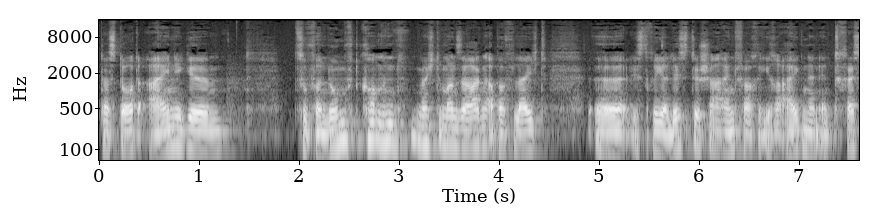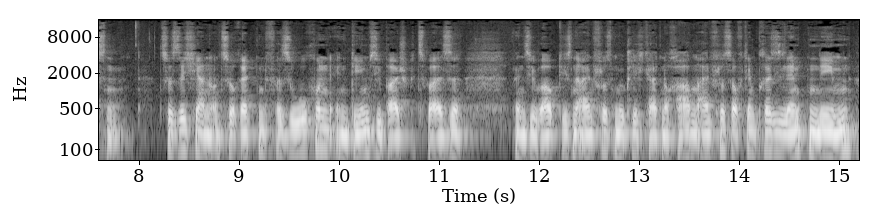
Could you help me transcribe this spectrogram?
dass dort einige zur Vernunft kommen, möchte man sagen, aber vielleicht äh, ist realistischer einfach ihre eigenen Interessen zu sichern und zu retten versuchen, indem sie beispielsweise, wenn sie überhaupt diesen Einflussmöglichkeit noch haben, Einfluss auf den Präsidenten nehmen.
